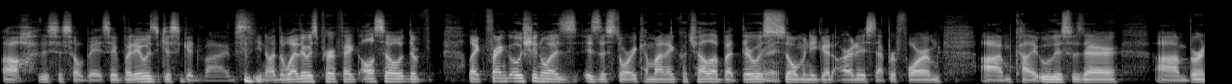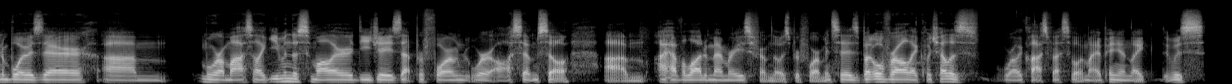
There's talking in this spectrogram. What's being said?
Oh, this is so basic, but it was just good vibes. you know, the weather was perfect. Also, the like Frank Ocean was is the story come out at Coachella, but there was Right. so many good artists that performed. Um, Kali Uchis was there, um, Burna Boy was there, um, Mura Masa. Like even the smaller DJs that performed were awesome. So um, I have a lot of memories from those performances. But overall, like Coachella's world class festival, in my opinion, like it was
